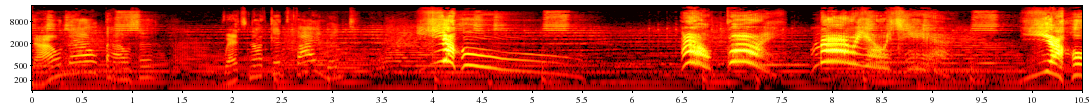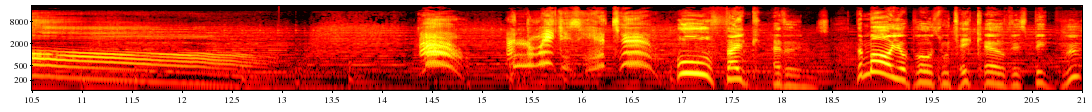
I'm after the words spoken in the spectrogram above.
Now, now, Bowser. Let's not get violent. Yahoo! Oh boy! Mario is here! Yahoo! Oh! And Luigi's here too! Oh, thank heavens! The Mario Bros will take care of this big brute.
